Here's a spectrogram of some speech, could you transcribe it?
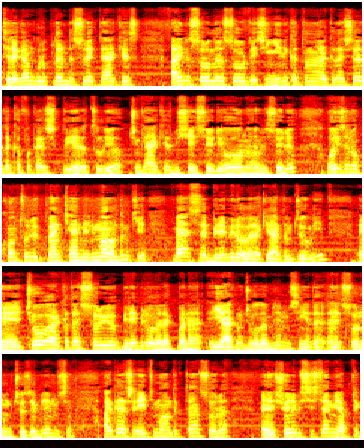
Telegram gruplarında sürekli herkes aynı soruları sorduğu için yeni katılan arkadaşlara da kafa karışıklığı yaratılıyor. Çünkü herkes bir şey söylüyor, o onu öyle söylüyor. O yüzden o kontrolü ben kendime aldım ki ben size birebir olarak yardımcı olayım. Ee, çoğu arkadaş soruyor birebir olarak bana yardımcı olabilir misin ya da hani sorunumu çözebilir misin? Arkadaşlar eğitimi aldıktan sonra ee, şöyle bir sistem yaptık.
